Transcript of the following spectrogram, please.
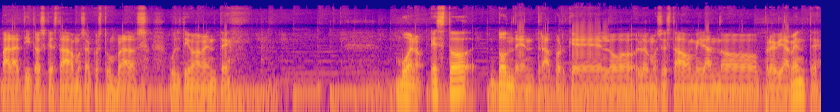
baratitos que estábamos acostumbrados últimamente. Bueno, esto ¿dónde entra? Porque lo, lo hemos estado mirando previamente.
